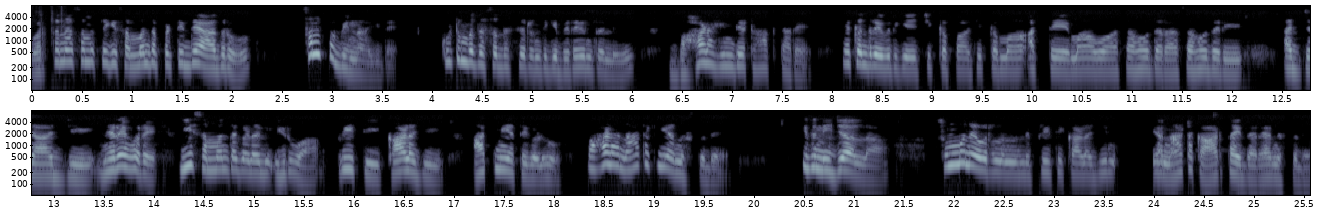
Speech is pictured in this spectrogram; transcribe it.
ವರ್ತನಾ ಸಮಸ್ಯೆಗೆ ಸಂಬಂಧಪಟ್ಟಿದ್ದೇ ಆದರೂ ಸ್ವಲ್ಪ ಭಿನ್ನ ಆಗಿದೆ. ಕುಟುಂಬದ ಸದಸ್ಯರೊಂದಿಗೆ ಬೆರೆಯುವುದರಲ್ಲಿ ಬಹಳ ಹಿಂದೇಟು ಹಾಕ್ತಾರೆ. ಯಾಕಂದ್ರೆ ಇವರಿಗೆ ಚಿಕ್ಕಪ್ಪ, ಚಿಕ್ಕಮ್ಮ, ಅತ್ತೆ, ಮಾವ, ಸಹೋದರ, ಸಹೋದರಿ, ಅಜ್ಜ, ಅಜ್ಜಿ, ನೆರೆಹೊರೆ ಈ ಸಂಬಂಧಗಳಲ್ಲಿ ಇರುವ ಪ್ರೀತಿ, ಕಾಳಜಿ, ಆತ್ಮೀಯತೆಗಳು ಬಹಳ ನಾಟಕೀಯ ಅನ್ನಿಸ್ತದೆ. ಇದು ನಿಜ ಅಲ್ಲ. ಸುಮ್ಮನೆ ಅವರು ನನ್ನಲ್ಲಿ ಪ್ರೀತಿ, ಕಾಳಜಿ ನಾಟಕ ಆಡ್ತಾ ಇದ್ದಾರೆ ಅನ್ನಿಸ್ತದೆ.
